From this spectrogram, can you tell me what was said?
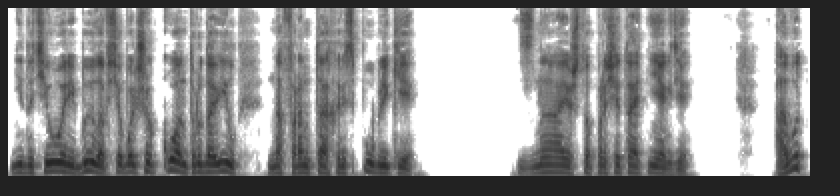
Не до теории было, все больше контру давил на фронтах республики. Знаю, что прочитать негде. А вот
